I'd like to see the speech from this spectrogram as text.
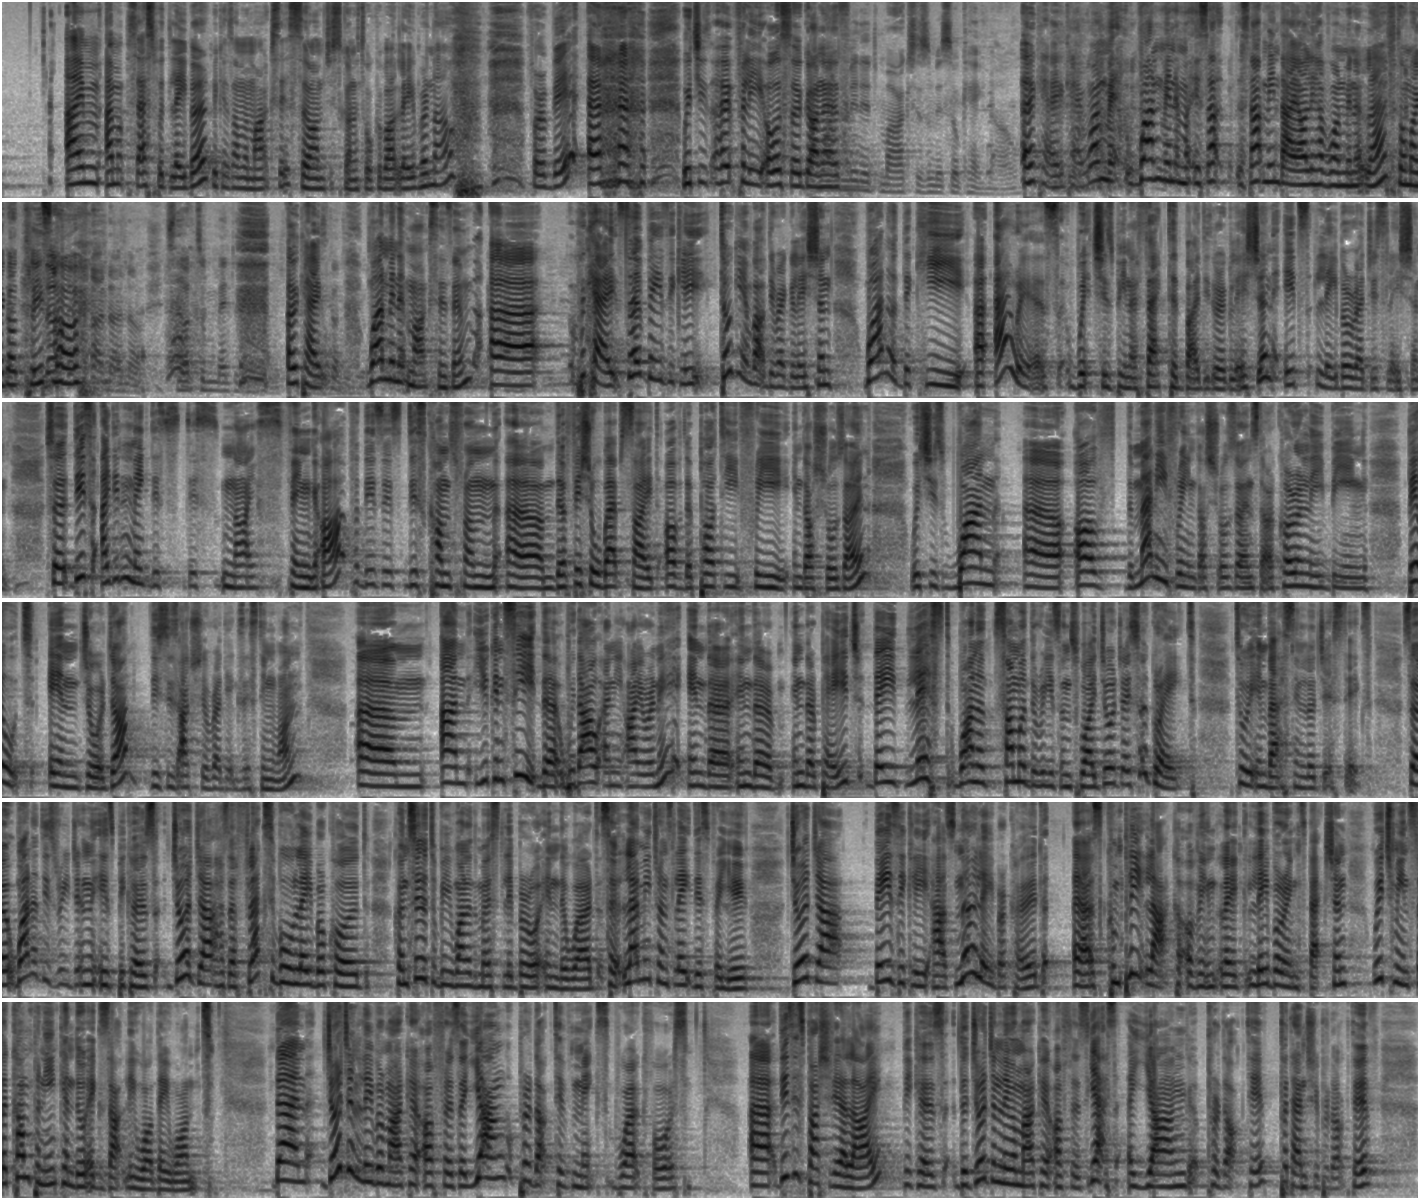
I'm, I'm obsessed with labor because I'm a Marxist, so I'm just going to talk about labor now for a bit, uh, which is hopefully also going to. One minute Marxism is okay now. Okay, okay. One, mi- one minute. Is that, does that mean that I only have one minute left? Oh my God, please no. No, no, no. no. It's not meant to be. Okay, one minute Marxism. Uh, Okay, so basically, talking about deregulation, one of the key uh, areas which is being affected by deregulation is labor legislation. So this, I didn't make this, this nice thing up. This, is, this comes from um, the official website of the Poti Free Industrial Zone, which is one uh, of the many free industrial zones that are currently being built in Georgia. This is actually already existing one. Um, and you can see that without any irony in, the, in, the, in their page, they list one of, some of the reasons why Georgia is so great to invest in logistics. So one of these reasons is because Georgia has a flexible labor code considered to be one of the most liberal in the world. So let me translate this for you. Georgia basically has no labor code, has complete lack of in, like labor inspection, which means the company can do exactly what they want then Georgian labor market offers a young, productive mixed workforce. Uh, this is partially a lie because the Georgian labor market offers, yes, a young, productive, potentially productive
